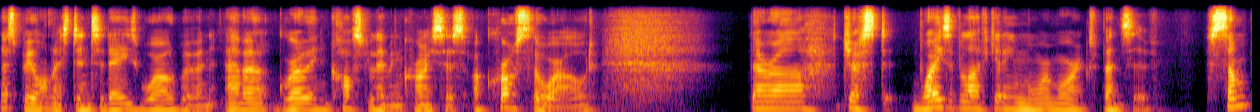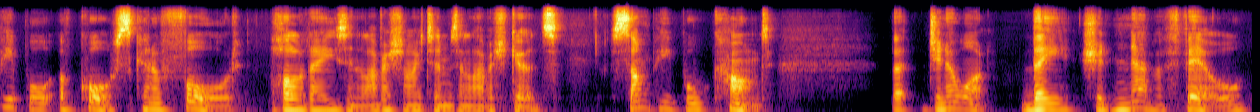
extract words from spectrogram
Let's be honest, in today's world with an ever growing cost of living crisis across the world, there are just ways of life getting more and more expensive. Some people, of course, can afford holidays and lavish items and lavish goods. Some people can't. But do you know what? They should never feel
